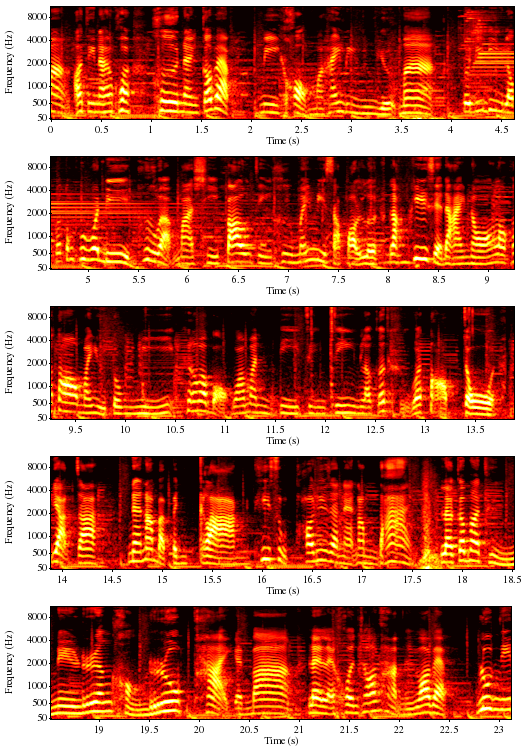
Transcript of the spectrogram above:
มาก เอาจริงนะทุกคน คือแนนก็แบบมีของมาให้รีวิวเยอะมาก ตัวนี้ดีเราก็ต้องพูดว่าดี คือแบบมาชี้เป้าจริง คือไม่มีสปอนเลย รักพี่เสียดายน้อง เราก็ต้องเอามาอยู่ตรงนี้ เพื่อมาบอกว่ามันดีจริง ๆ แล้วก็ถือว่าตอบโจทย์ อยากจะแนะนำแบบเป็นกลางที่สุดเท่าที่จะแนะนำได้ แล้วก็มาถึงในเรื่องของรูปถ่ายกันบ้าง หลาย ๆ คนชอบถามนันว่าแบบ รูปนี้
